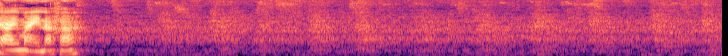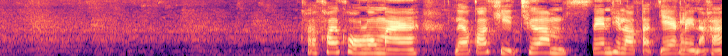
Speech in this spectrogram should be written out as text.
ชายใหม่นะคะ ค่อยๆโค้งลงมา แล้วก็ขีดเชื่อมเส้นที่เราตัดแยกเลยนะคะ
